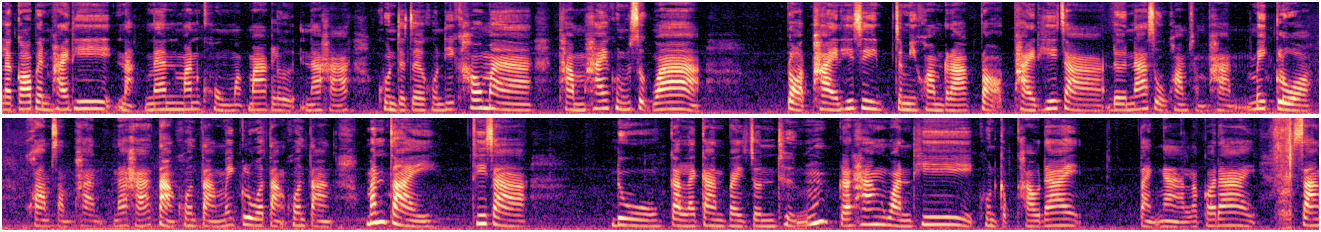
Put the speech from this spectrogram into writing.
แล้วก็เป็นไพ่ที่หนักแน่นมั่นคงมาก ๆเลยนะคะ คุณจะเจอคนที่เข้ามาทำให้คุณรู้สึกว่าปลอดภัยที่จะจะมีความรักปลอดภัยที่จะเดินหน้าสู่ความสัมพันธ์ ไม่กลัว ความสัมพันธ์นะคะ ต่างคนต่างไม่กลัวต่างคนต่าง มั่นใจที่จะดูกันและกันไปจนถึงกระทั่งวันที่คุณกับเขาได้แต่งงานแล้วก็ได้สร้าง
